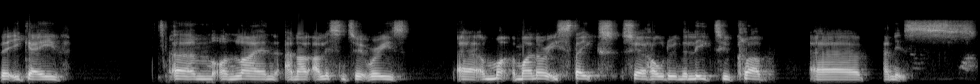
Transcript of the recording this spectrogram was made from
that he gave um, online, and I, I listened to it where he's uh, a, mi- a minority stakes shareholder in the League Two club, uh, and it's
